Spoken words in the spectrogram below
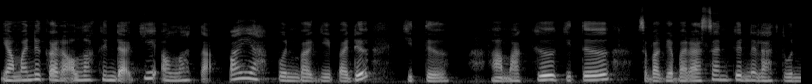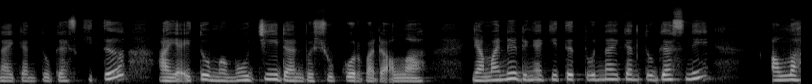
Yang mana kalau Allah kendaki Allah tak payah pun bagi pada kita. Ha, maka kita sebagai balasan kenalah tunaikan tugas kita ha, iaitu memuji dan bersyukur pada Allah. Yang mana dengan kita tunaikan tugas ni Allah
